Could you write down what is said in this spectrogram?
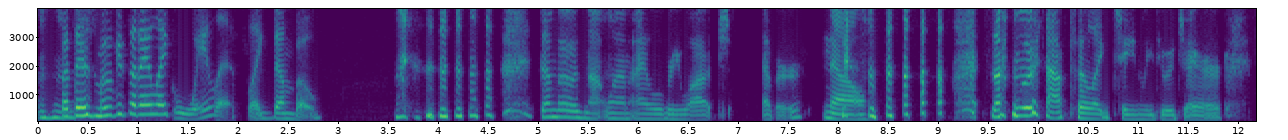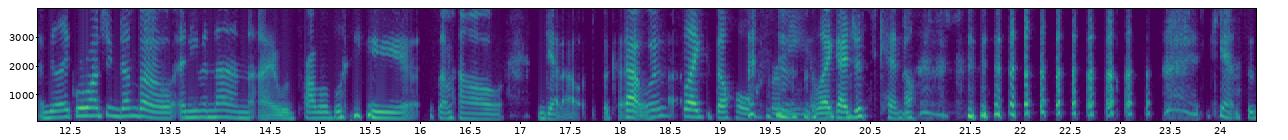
Mhm. but there's movies that I like way less, like Dumbo. Dumbo is not one I will rewatch ever. No. Someone would have to like chain me to a chair and be like, "We're watching Dumbo," and even then, I would probably somehow get out because that was uh, like the Hulk for me. like I just cannot. can't sit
